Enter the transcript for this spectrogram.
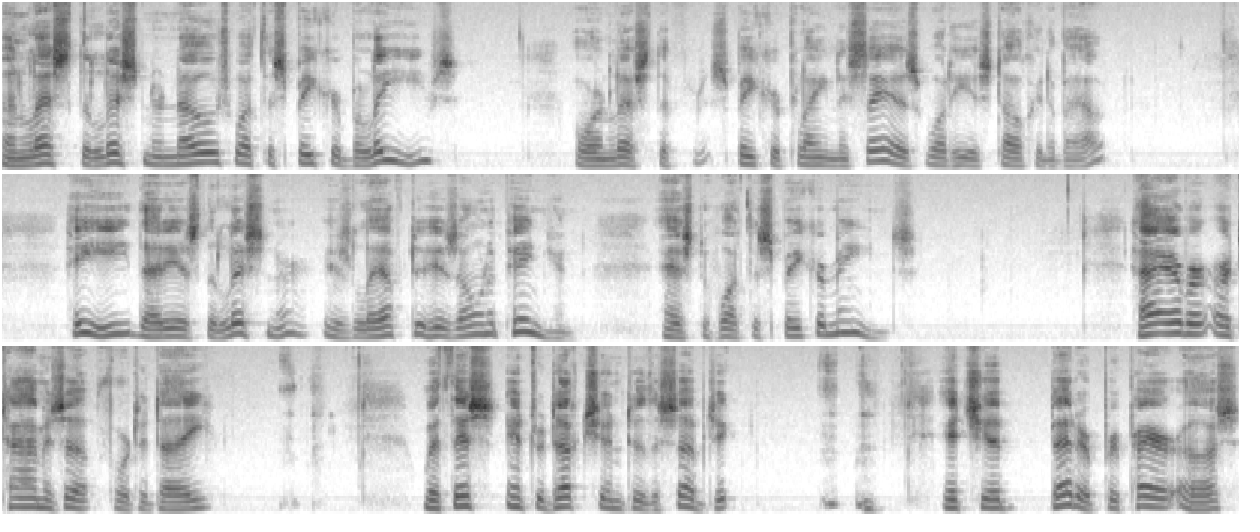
Unless the listener knows what the speaker believes, or unless the speaker plainly says what he is talking about, he, that is the listener, is left to his own opinion as to what the speaker means. However, our time is up for today. With this introduction to the subject, it should better prepare us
